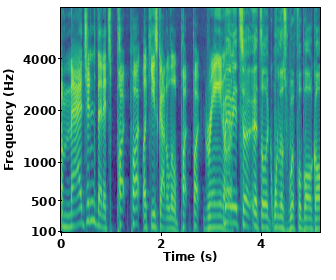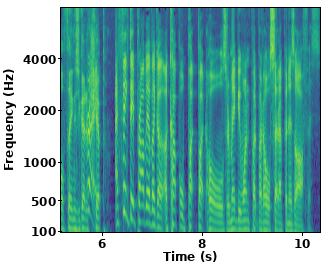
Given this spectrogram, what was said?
imagined that it's putt putt, like he's got a little putt putt green, or Maybe it's a it's like one of those wiffle ball golf things you got to Right. chip. I think they probably have like a, a couple putt putt holes or maybe one putt putt hole set up in his office.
